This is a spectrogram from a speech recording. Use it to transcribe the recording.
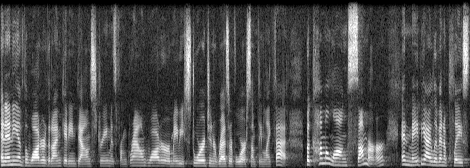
and any of the water that I'm getting downstream is from groundwater or maybe storage in a reservoir or something like that. But come along summer, and maybe I live in a place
